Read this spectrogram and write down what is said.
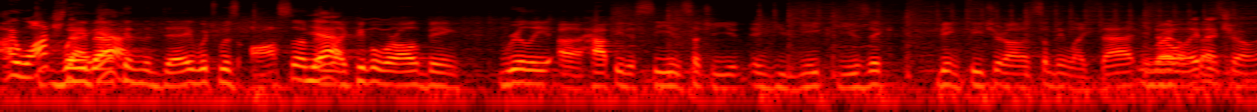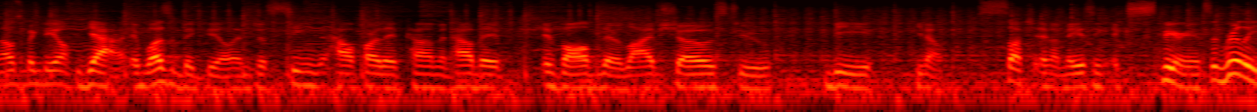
I watched way that, back yeah. in the day, which was awesome. Yeah. And like people were all being really uh, happy to see such a unique music being featured on something like that. You right, know, a late night show. That was a big deal. yeah, it was a big deal, and just seeing how far they've come and how they've evolved their live shows to be, you know, such an amazing experience. It really,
